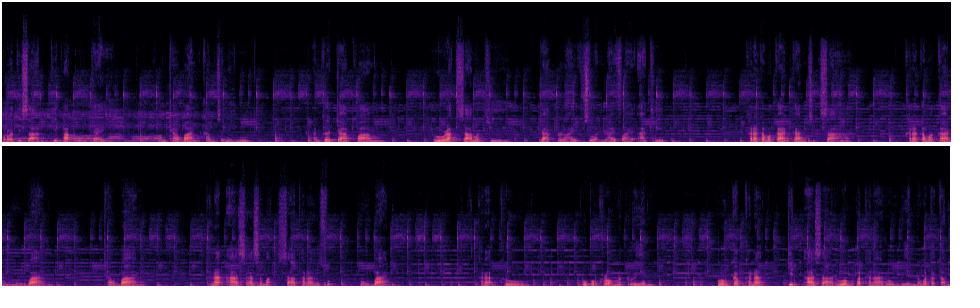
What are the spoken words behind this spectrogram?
ประวัติศาสตร์ที่ภาคภูมิใจของชาวบ้านคำสมิง อันเกิดจากความรู้รักสามัคคีจากหลายส่วนหลายฝ่ายอาทิ คณะกรรมการการศึกษา คณะกรรมการหมู่บ้าน ชาวบ้าน คณะอาสาสมัครสาธารณสุขหมู่บ้าน คณะครู ผู้ปกครองนักเรียน ร่วมกับคณะจิตอาสาร่วมพัฒนาโรงเรียนนวัตกรรม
